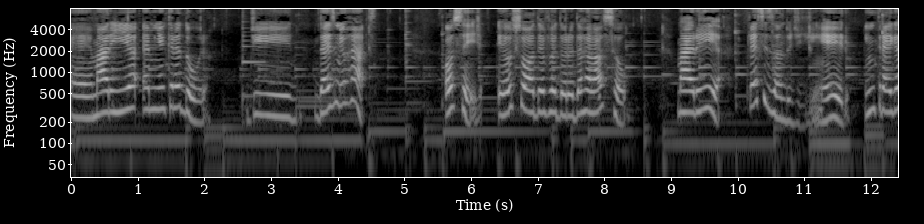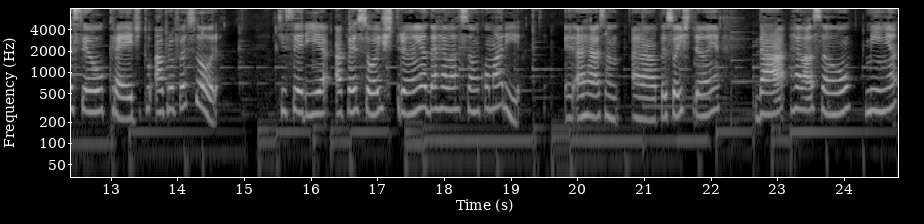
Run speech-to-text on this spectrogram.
é, Maria é minha credora de 10 mil reais. Ou seja, eu sou a devedora da relação. Maria, precisando de dinheiro, entrega seu crédito à professora, que seria a pessoa estranha da relação com Maria. É, a relação a pessoa estranha da relação minha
